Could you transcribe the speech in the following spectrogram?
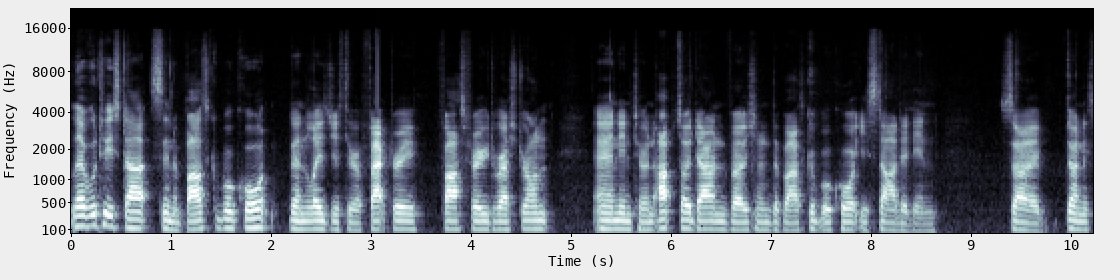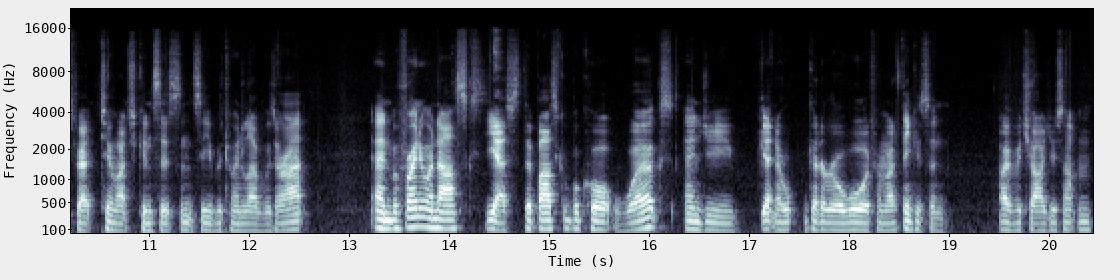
Level 2 starts in a basketball court, then leads you through a factory, fast food restaurant, and into an upside down version of the basketball court you started in. So don't expect too much consistency between levels, alright? And before anyone asks, yes, the basketball court works and you get a, get a reward from it. I think it's an overcharge or something.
